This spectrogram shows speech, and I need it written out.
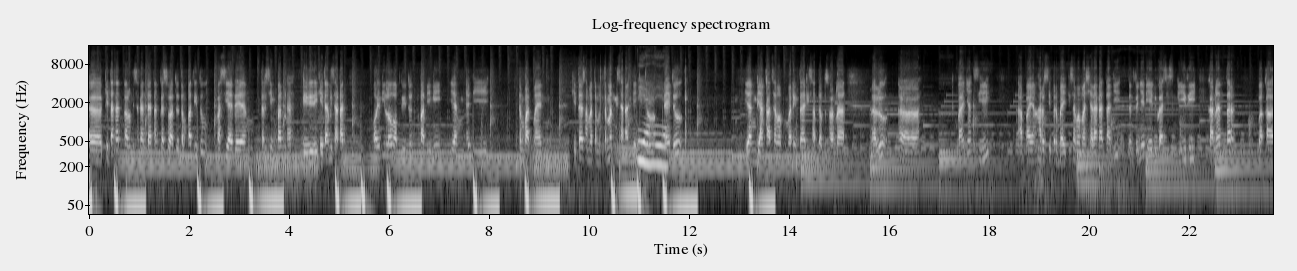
uh, kita kan kalau misalkan datang ke suatu tempat itu pasti ada yang tersimpan nah, di diri kita misalkan oh ini loh waktu itu tempat ini yang jadi tempat main kita sama teman-teman misalkan kayak gitu. Yeah, yeah. Nah itu yang diangkat sama pemerintah di Sabda Pesona. Lalu uh, banyak sih apa yang harus diperbaiki sama masyarakat tadi tentunya di edukasi sendiri. Karena ntar bakal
